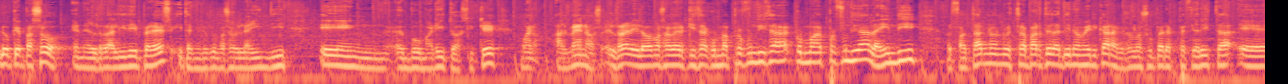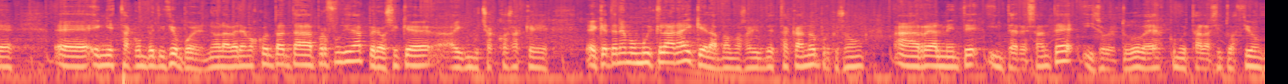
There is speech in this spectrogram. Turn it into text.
lo que pasó en el Rally de Press y también lo que pasó en la Indy en Bumarito. Así que, bueno, al menos el Rally lo vamos a ver quizá con más profundidad, con más profundidad. La Indy, al faltarnos nuestra parte latinoamericana, que son los super especialistas eh, eh, en esta competición, pues no la veremos con tanta profundidad, pero sí que hay muchas cosas que, eh, que tenemos muy claras y que las vamos a ir destacando porque son ah, realmente interesantes y sobre todo ver cómo está la situación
